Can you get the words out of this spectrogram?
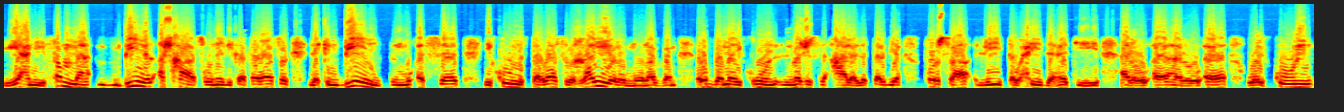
يعني ثم بين الأشخاص هنالك تواصل لكن بين المؤسسات يكون التواصل غير منظم ربما يكون المجلس الأعلى للتربية فرصة لتوحيد هذه الرؤى ويكون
